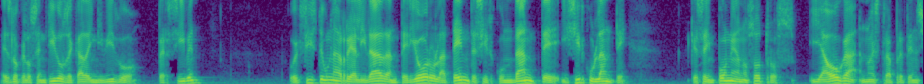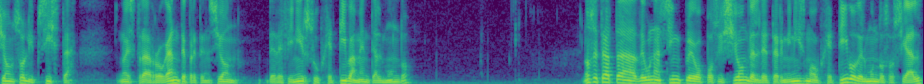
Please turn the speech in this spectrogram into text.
es lo que los sentidos de cada individuo perciben? ¿O existe una realidad anterior o latente, circundante y circulante que se impone a nosotros y ahoga nuestra pretensión solipsista, nuestra arrogante pretensión de definir subjetivamente al mundo? No se trata de una simple oposición del determinismo objetivo del mundo social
